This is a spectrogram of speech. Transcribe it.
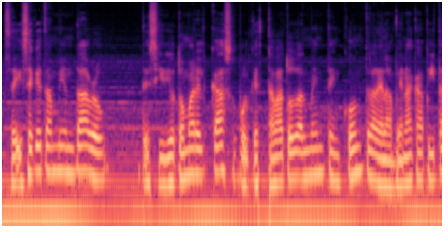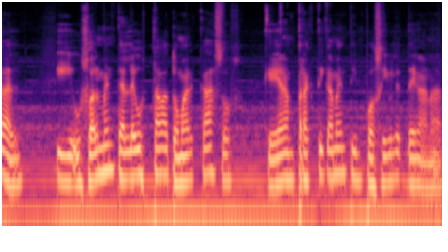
Se dice que también Darrow decidió tomar el caso porque estaba totalmente en contra de la pena capital y usualmente a él le gustaba tomar casos que eran prácticamente imposibles de ganar.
